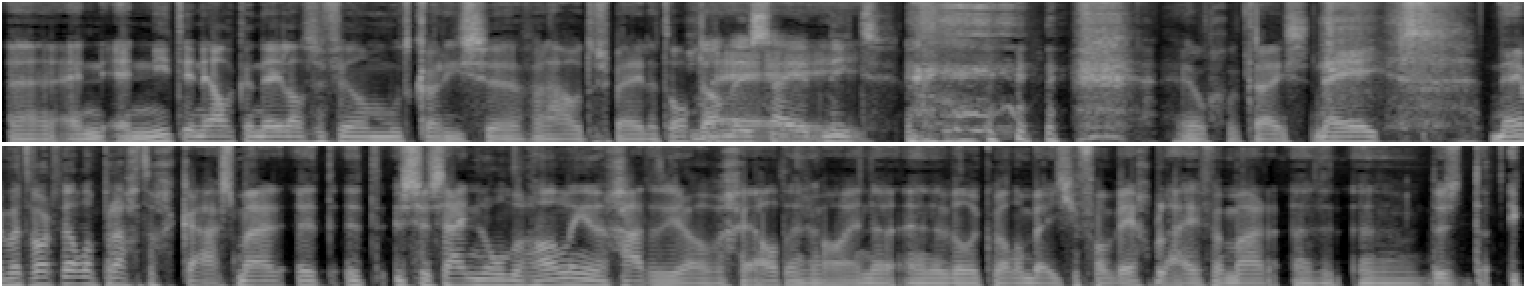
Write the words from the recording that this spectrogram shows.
en, en niet in elke Nederlandse film moet Carice Verhouten spelen, toch? Dan nee. is zij het niet. Heel goed, Thijs. Nee, nee, maar het wordt wel een prachtige kaast. Maar het, het, ze zijn in onderhandeling en dan gaat het weer over geld en zo. En, en daar wil ik wel een beetje van wegblijven. Maar dus ik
